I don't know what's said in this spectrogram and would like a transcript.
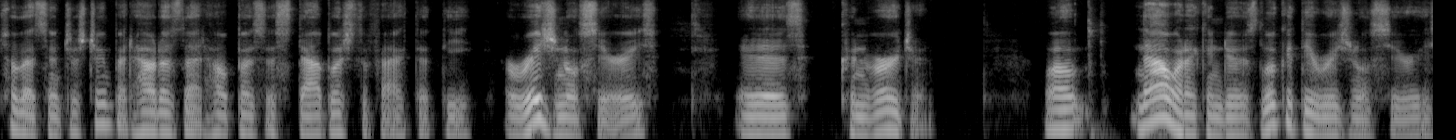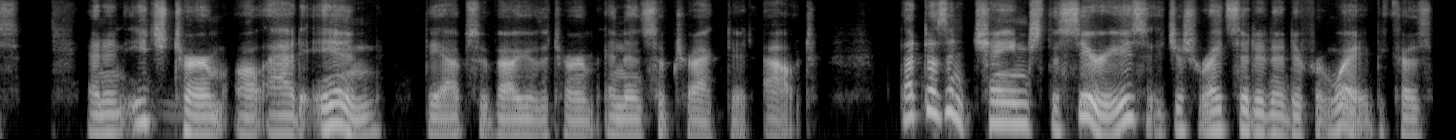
so that's interesting, but how does that help us establish the fact that the original series is convergent? Well, now what I can do is look at the original series and in each term, I'll add in the absolute value of the term and then subtract it out. That doesn't change the series, it just writes it in a different way because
